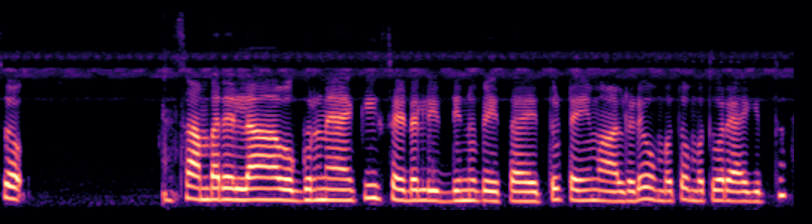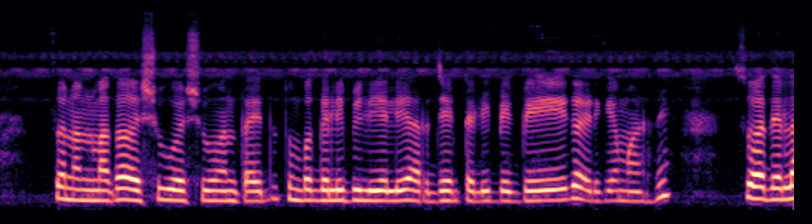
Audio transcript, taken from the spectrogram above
ಸೊ ಸಾಂಬಾರೆಲ್ಲ ಒಗ್ಗರಣೆ ಹಾಕಿ ಸೈಡಲ್ಲಿ ಇಡ್ಲಿನೂ ಬೇಯ್ತಾ ಇತ್ತು ಟೈಮ್ ಆಲ್ರೆಡಿ ಒಂಬತ್ತು ಒಂಬತ್ತುವರೆ ಆಗಿತ್ತು. ಸೊ, ನನ್ನ ಮಗ ಹಶು ಹಶು ಅಂತ ಇದ್ದು ತುಂಬ ಗಲಿಬಿಲಿಯಲ್ಲಿ, ಅರ್ಜೆಂಟಲ್ಲಿ ಬೇಗ ಬೇಗ ಅಡುಗೆ ಮಾಡಿದೆ. ಸೊ, ಅದೆಲ್ಲ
